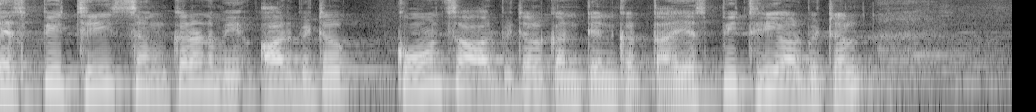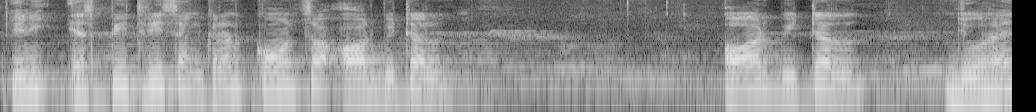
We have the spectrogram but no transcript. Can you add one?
एस पी थ्री संकरण में ऑर्बिटल कौन सा ऑर्बिटल कंटेन करता है? एस पी थ्री ऑर्बिटल यानी एस पी थ्री संकरण कौन सा ऑर्बिटल ऑर्बिटल जो है,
